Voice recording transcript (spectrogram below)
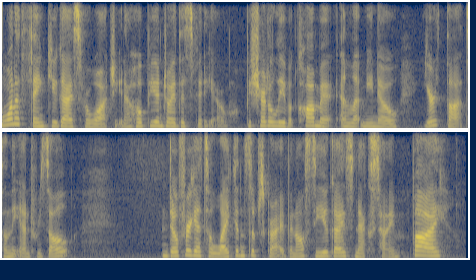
Want to thank you guys for watching. I hope you enjoyed this video. Be sure to leave a comment and let me know your thoughts on the end result. And don't forget to like and subscribe, and I'll see you guys next time. Bye!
